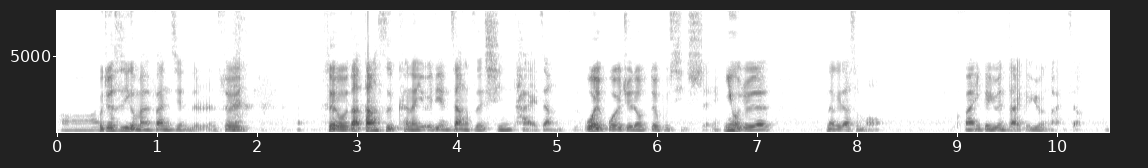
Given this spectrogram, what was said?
哦，我就是一个蛮犯贱的人，所以。对，我当当时可能有一点这样子的心态，这样子我也不会觉得我对不起谁，因为我觉得那个叫什么，反正一个愿打一个愿挨这样子。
